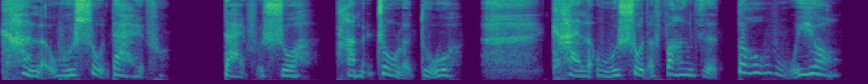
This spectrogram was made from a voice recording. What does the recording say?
看了无数大夫，大夫说他们中了毒，开了无数的方子都无用。”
